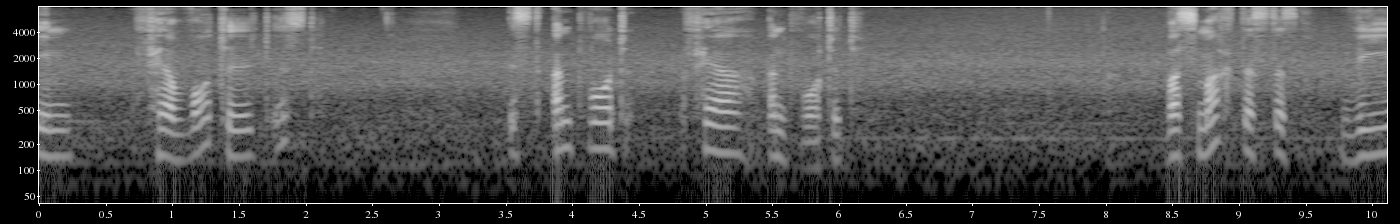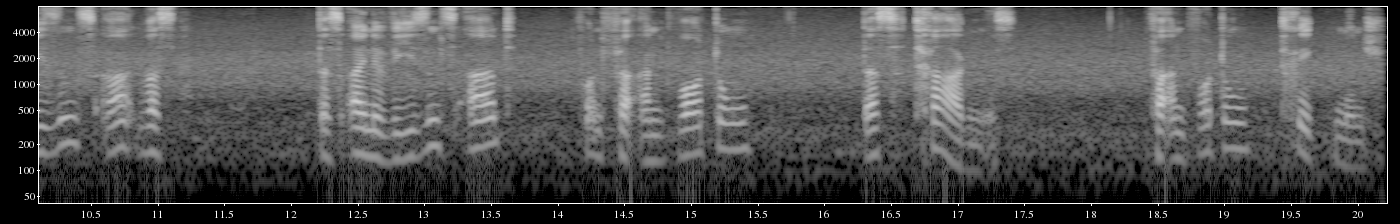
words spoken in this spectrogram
im verwortelt ist, ist Antwort verantwortet. Was macht, dass das Wesensart, was dass eine Wesensart von Verantwortung das Tragen ist. Verantwortung trägt Mensch.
